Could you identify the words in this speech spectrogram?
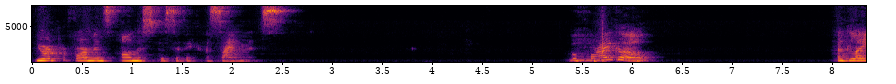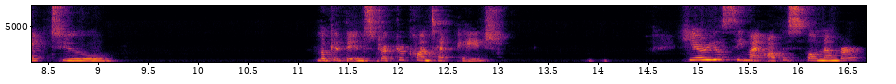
your performance on the specific assignments. Before I go, I'd like to look at the instructor content page. Here you'll see my office phone number,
